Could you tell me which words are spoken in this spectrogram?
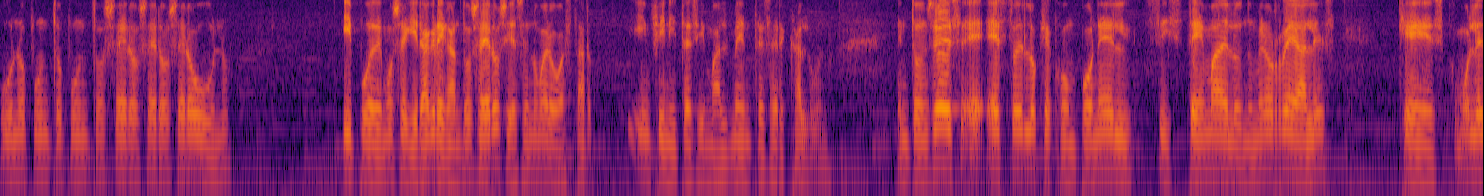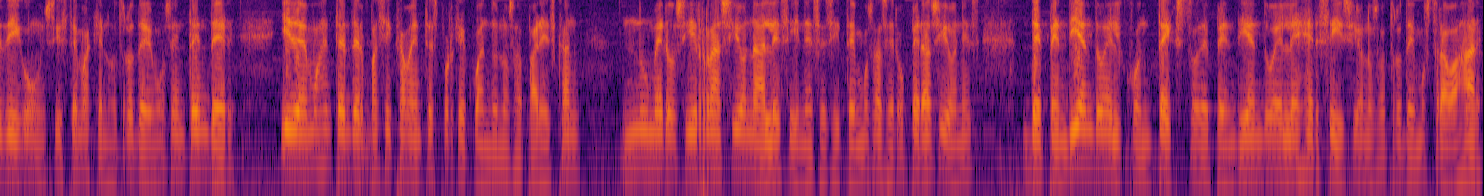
1.0001, y podemos seguir agregando ceros y ese número va a estar infinitesimalmente cerca al 1. Entonces, eh, esto es lo que compone el sistema de los números reales que es, como les digo, un sistema que nosotros debemos entender y debemos entender básicamente es porque cuando nos aparezcan números irracionales y necesitemos hacer operaciones, dependiendo del contexto, dependiendo del ejercicio, nosotros debemos trabajar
